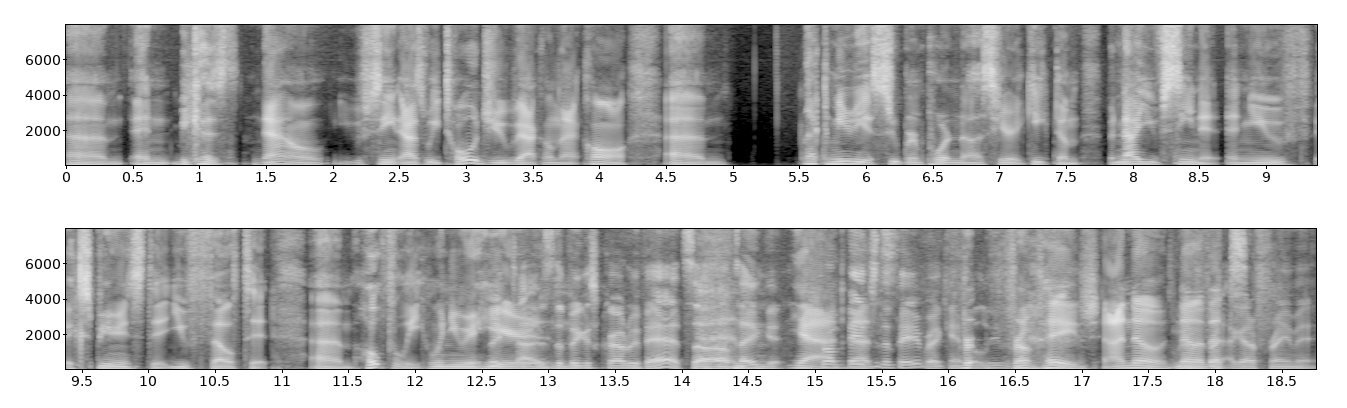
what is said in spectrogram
Um, and because now you've seen, as we told you back on that call, um, that community is super important to us here at Geekdom, but now you've seen it and you've experienced it, you've felt it. Um, hopefully, when you were here, time. This the biggest crowd we've had, so I'll take it. Yeah, front page of the paper. I can't fr- believe it. front page. I know. No, gonna that's I gotta frame it.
